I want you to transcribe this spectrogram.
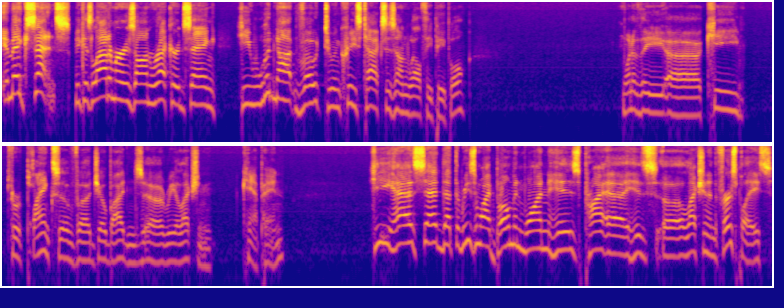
it makes sense because Latimer is on record saying he would not vote to increase taxes on wealthy people. One of the uh, key sort of planks of uh, Joe Biden's uh, reelection campaign. He has said that the reason why Bowman won his pri- uh, his uh, election in the first place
